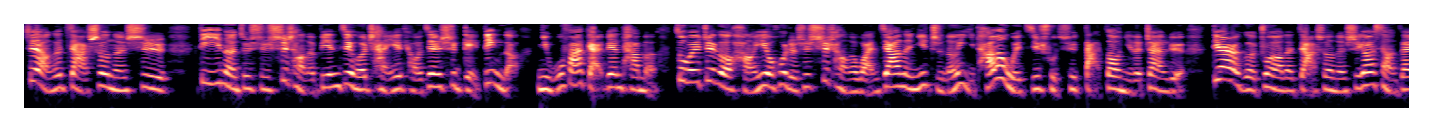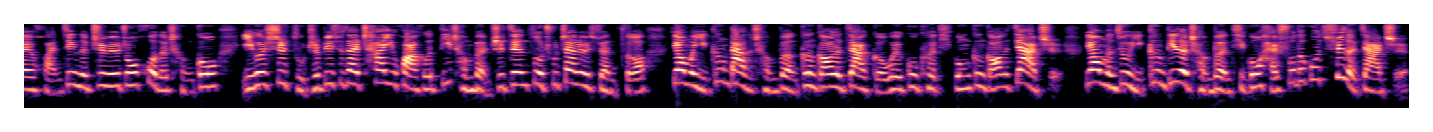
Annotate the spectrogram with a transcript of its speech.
这两个假设呢是：第一呢，就是市场的边界和产业条件是给定的，你无法改变他们。作为这个行业或者是市场的玩家呢，你只能以他们为为基础去打造你的战略。第二个重要的假设呢，是要想在环境的制约中获得成功，一个是组织必须在差异化和低成本之间做出战略选择，要么以更大的成本、更高的价格为顾客提供更高的价值，要么就以更低的成本提供还说得过去的价值。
